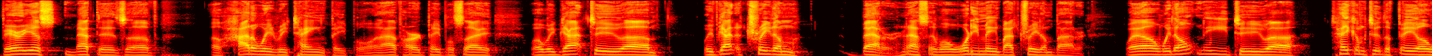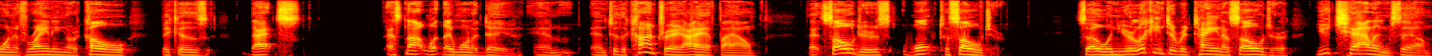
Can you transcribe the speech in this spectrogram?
various methods of of how do we retain people. And I've heard people say, "Well, we've got to um, we've got to treat them better." And I said, "Well, what do you mean by treat them better?" Well, we don't need to uh, take them to the field when it's raining or cold because that's that's not what they want to do. And and to the contrary, I have found that soldiers want to soldier. So when you're looking to retain a soldier, you challenge them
